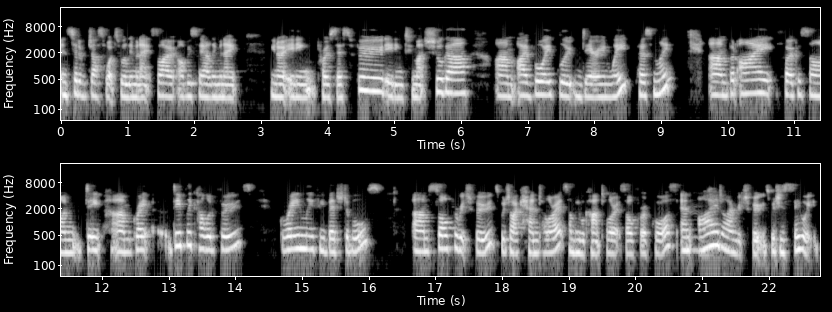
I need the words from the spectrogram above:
instead of just what to eliminate. So I obviously I eliminate, you know, eating processed food, eating too much sugar. Um, I avoid gluten, dairy, and wheat personally. Um, but I focus on deep, um, great, deeply coloured foods, green leafy vegetables, um, sulfur rich foods, which I can tolerate. Some people can't tolerate sulfur, of course, and mm. iodine rich foods, which is seaweed.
